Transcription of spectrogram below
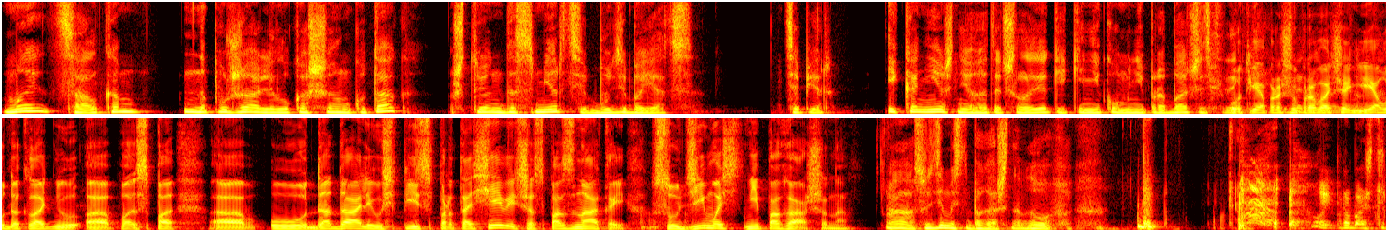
мы цалкам напужалі лукашэнку так что ён да смерти будзе баяцца цяпер. І канешне гэта чалавек які нікому не прабачыць вот я прошу прабачэння я удакладню у дадалі ў спіс протасевича с пазнакай судзімасць не пагашана а судзімасць не пагашана ну. прабачьте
